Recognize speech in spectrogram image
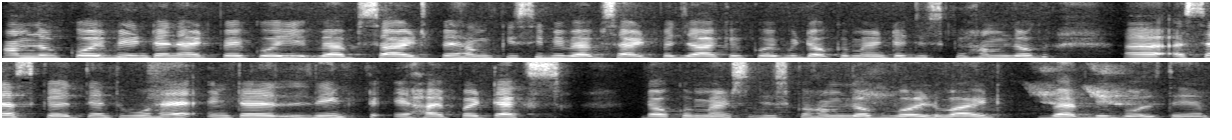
हम लोग कोई भी इंटरनेट पे, कोई वेबसाइट पे, हम किसी भी वेबसाइट पे जाके कोई भी डॉक्यूमेंट है जिसके हम लोग असेस करते हैं तो वो है इंटर लिंक्ड हाइपर टेक्स डॉक्यूमेंट्स जिसको हम लोग वर्ल्ड वाइड वेब भी बोलते हैं।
